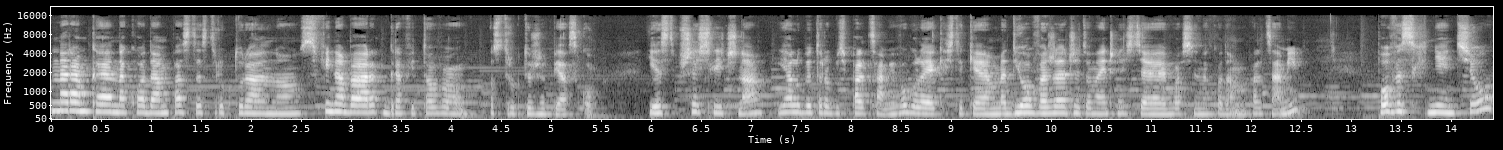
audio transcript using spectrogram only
Na ramkę nakładam pastę strukturalną z Finabar grafitową o strukturze piasku. Jest prześliczna. Ja lubię to robić palcami. W ogóle jakieś takie mediowe rzeczy to najczęściej właśnie nakładam palcami. Po wyschnięciu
